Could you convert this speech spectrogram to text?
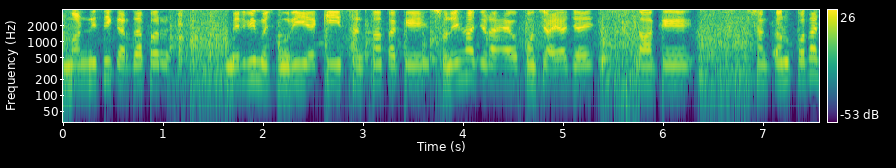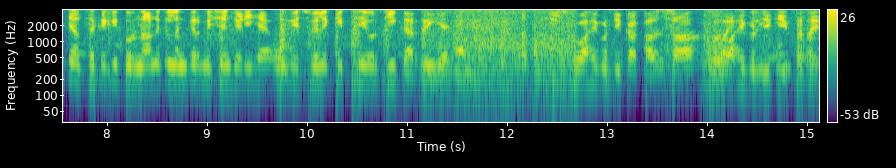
ਮਨ ਨਹੀਂ ਸੀ ਕਰਦਾ ਪਰ ਮੇਰੀ ਵੀ ਮਜਬੂਰੀ ਹੈ ਕਿ ਸੰਗਤਾਂ ਤੱਕ ਇਹ ਸੁਨੇਹਾ ਜਿਹੜਾ ਹੈ ਉਹ ਪਹੁੰਚਾਇਆ ਜਾਏ ਤਾਂ ਕਿ ਸੰਗਤਾਂ ਨੂੰ ਪਤਾ ਚੱਲ ਸਕੇ ਕਿ ਗੁਰੂ ਨਾਨਕ ਲੰਗਰ ਮਿਸ਼ਨ ਜਿਹੜੀ ਹੈ ਉਹ ਇਸ ਵੇਲੇ ਕਿੱਥੇ ਔਰ ਕੀ ਕਰ ਰਹੀ ਹੈ। ਵਾਹਿਗੁਰੂ ਜੀ ਕਾ ਖਾਲਸਾ ਵਾਹਿਗੁਰੂ ਜੀ ਕੀ ਫਤਿਹ।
